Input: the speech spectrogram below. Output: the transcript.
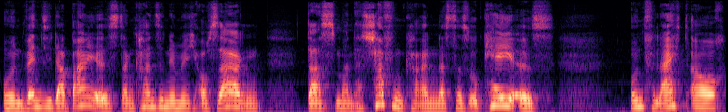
Und wenn sie dabei ist, dann kann sie nämlich auch sagen, dass man das schaffen kann, dass das okay ist und vielleicht auch,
